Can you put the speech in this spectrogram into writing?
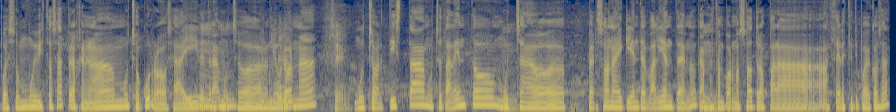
pues son muy vistosas pero generan mucho curro, o sea, ahí detrás Ujú. mucho claro. neurona, Sí. mucho artista, mucho talento, muchas personas y clientes valientes ¿no? que Mm. apuestan por nosotros para hacer este tipo de cosas.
